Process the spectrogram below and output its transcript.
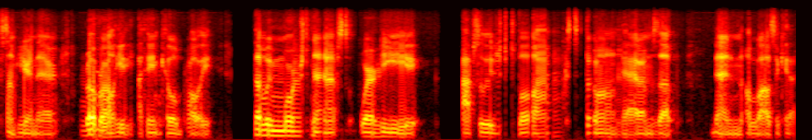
some here and there. But overall, he I think killed probably probably more snaps where he absolutely just locks Davante Adams up than allows a catch.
